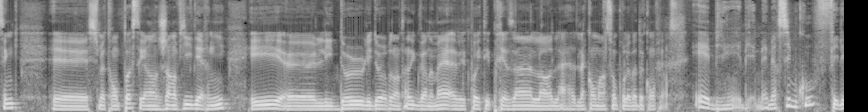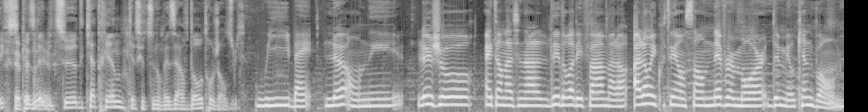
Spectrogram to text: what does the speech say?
Singh, euh, si je me trompe pas, c'était en janvier dernier, et euh, les deux, les deux représentants du gouvernement avaient pas été présents lors de la, de la convention pour le vote de confiance. Eh bien, eh bien. Mais merci beaucoup, Félix, comme d'habitude. Catherine, qu'est-ce que tu nous réserves d'autre aujourd'hui? Oui, ben là, on est le jour international des droits des femmes. Alors, allons écouter ensemble Nevermore de Milk and Bone.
